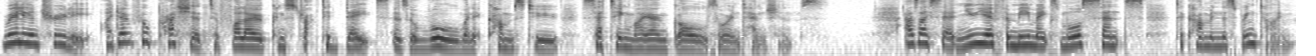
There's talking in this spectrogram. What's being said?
really and truly, I don't feel pressured to follow constructed dates as a rule when it comes to setting my own goals or intentions. As I said, New Year for me makes more sense to come in the springtime.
